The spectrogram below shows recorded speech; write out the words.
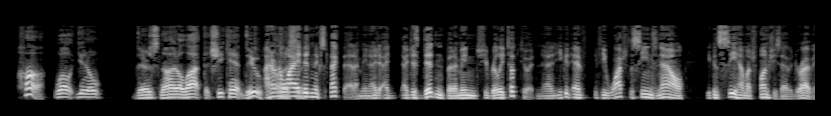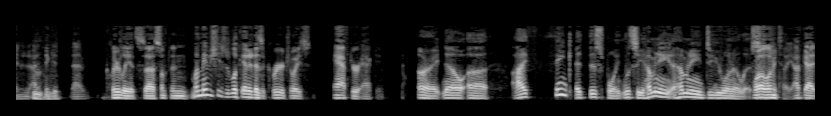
Huh. Well, you know, there's not a lot that she can't do. I don't know why I didn't expect that. I mean, I, I, I just didn't, but I mean, she really took to it. And you can, if, if you watch the scenes now, you can see how much fun she's having driving. And I think it, uh, clearly it's uh, something, well, maybe she should look at it as a career choice after acting. All right. Now, uh, I think at this point, let's see, how many, how many do you want to list? Well, let me tell you, I've got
